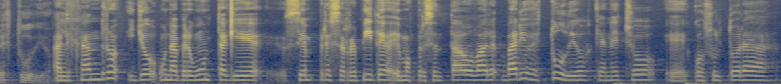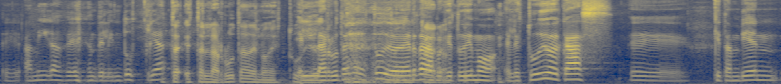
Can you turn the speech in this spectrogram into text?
estudio. Alejandro, y yo una pregunta que siempre se repite, hemos presentado varios estudios que han hecho eh, consultoras eh, amigas de, la industria. Esta, es la ruta de los estudios. la ruta de los estudios, de verdad, porque tuvimos el estudio de CAS, que también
